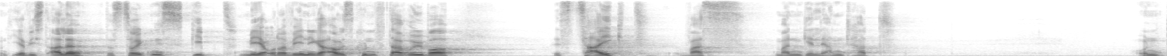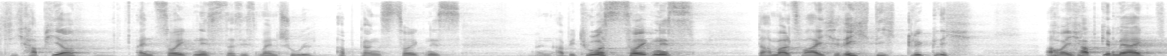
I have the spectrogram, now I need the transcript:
und ihr wisst alle, das Zeugnis gibt mehr oder weniger Auskunft darüber. Es zeigt, was man gelernt hat. Und ich habe hier ein Zeugnis, das ist mein Schulabgangszeugnis, mein Abiturszeugnis. Damals war ich richtig glücklich, aber ich habe gemerkt,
